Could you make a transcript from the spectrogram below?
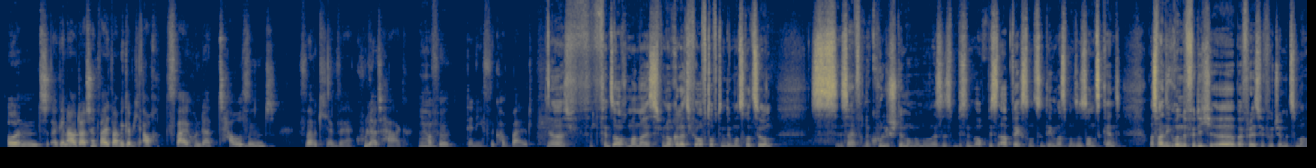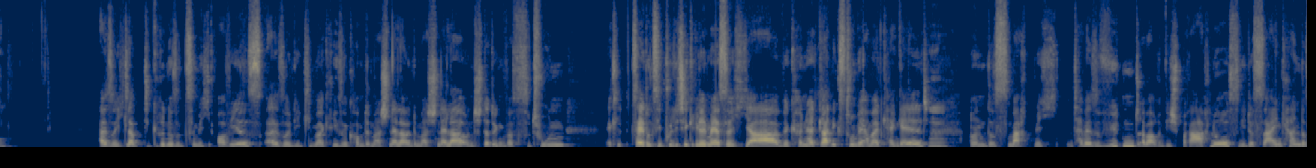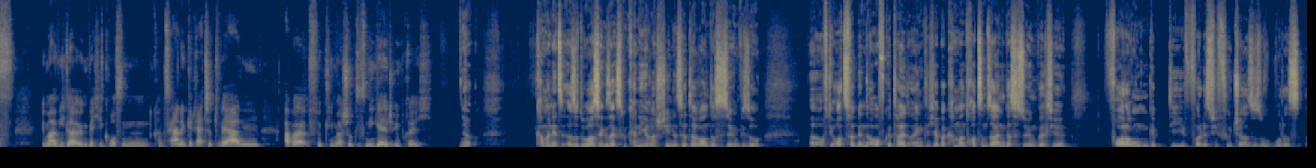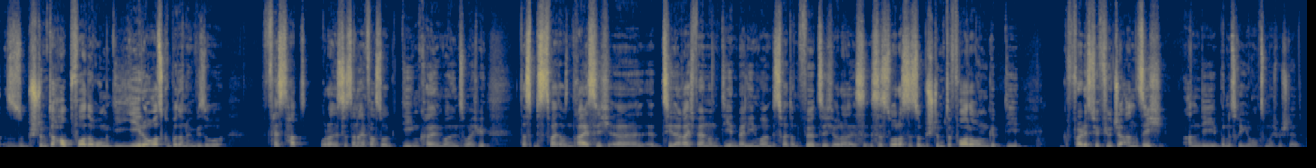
Und äh, genau, deutschlandweit waren wir, glaube ich, auch 200.000. Das war wirklich ein sehr cooler Tag. Ich mhm. hoffe, der nächste kommt bald. Ja, ich finde es auch immer nice. Ich bin auch relativ oft auf den Demonstrationen es ist einfach eine coole Stimmung immer. Es ist ein bisschen, auch ein bisschen Abwechslung zu dem, was man so sonst kennt. Was waren die Gründe für dich, äh, bei Fridays for Future mitzumachen? Also ich glaube, die Gründe sind ziemlich obvious. Also die Klimakrise kommt immer schneller und immer schneller und statt irgendwas zu tun, erzählt uns die Politik regelmäßig, ja, wir können halt gerade nichts tun, wir haben halt kein Geld. Mhm. Und das macht mich teilweise wütend, aber auch irgendwie sprachlos, wie das sein kann, dass immer wieder irgendwelche großen Konzerne gerettet werden, aber für Klimaschutz ist nie Geld übrig. Ja. Kann man jetzt, also du hast ja gesagt, es gibt keine Hierarchien etc. und das ist ja irgendwie so äh, auf die Ortsverbände aufgeteilt eigentlich, aber kann man trotzdem sagen, dass es irgendwelche Forderungen gibt, die Fridays for Future, also so, wo das, also so bestimmte Hauptforderungen, die jede Ortsgruppe dann irgendwie so fest hat? Oder ist es dann einfach so, die in Köln wollen zum Beispiel, dass bis 2030 äh, Ziele erreicht werden und die in Berlin wollen bis 2040? Oder ist, ist es so, dass es so bestimmte Forderungen gibt, die Fridays for Future an sich an die Bundesregierung zum Beispiel stellt?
